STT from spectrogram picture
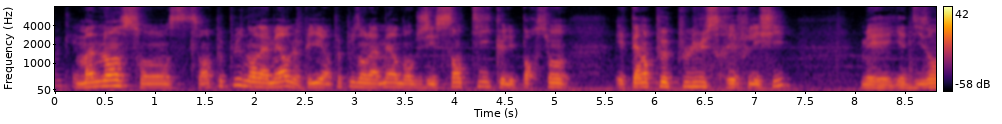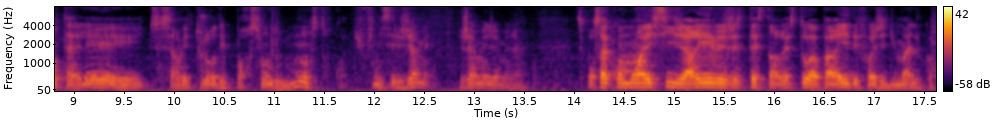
Ok. Maintenant, sont, sont un peu plus dans la merde. Le pays est un peu plus dans la merde. Donc, j'ai senti que les portions étaient un peu plus réfléchies. Mais il y a 10 ans, t'allais et ils te servaient toujours des portions de monstres, quoi. Tu finissais jamais. Jamais, jamais, jamais. C'est pour ça que moi, ici, j'arrive et je teste un resto à Paris, des fois, j'ai du mal, quoi.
